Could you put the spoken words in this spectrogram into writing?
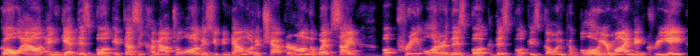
go out and get this book. It doesn't come out till August. You can download a chapter on the website, but pre-order this book. This book is going to blow your mind and create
